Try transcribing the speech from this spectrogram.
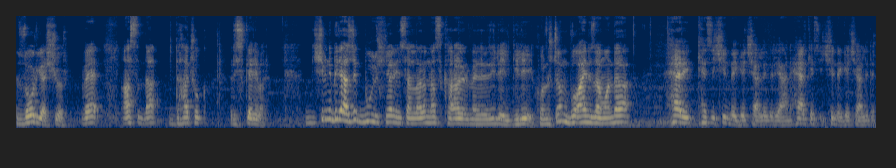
zor yaşıyor ve aslında daha çok riskleri var. Şimdi birazcık bu düşünen insanların nasıl karar vermeleriyle ilgili konuşacağım. Bu aynı zamanda herkes için de geçerlidir yani herkes için de geçerlidir.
